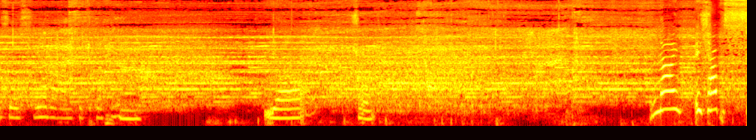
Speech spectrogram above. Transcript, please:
Ist ja schwer daran zu treffen. Ja, schon. Nein, ich hab's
